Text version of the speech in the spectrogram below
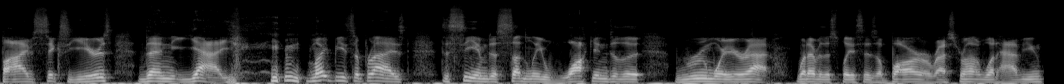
five, six years, then yeah, you might be surprised to see him just suddenly walk into the room where you're at, whatever this place is, a bar, a restaurant, what have you.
